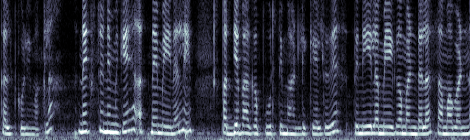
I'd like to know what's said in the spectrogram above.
ಕಲ್ತ್ಕೊಳ್ಳಿ ಮಕ್ಕಳ. ನೆಕ್ಸ್ಟ್ ನಿಮಗೆ ಹತ್ತನೇ ಮೇನಲ್ಲಿ ಪದ್ಯಭಾಗ ಪೂರ್ತಿ ಮಾಡಲಿಕ್ಕೆ ಹೇಳ್ತದೆ. ನೀಲ ಮೇಘ ಮಂಡಲ ಸಮಬಣ್ಣ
